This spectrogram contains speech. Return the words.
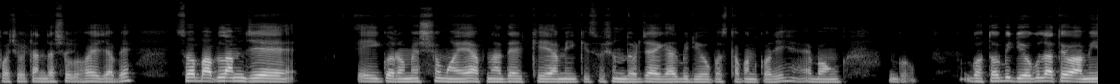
প্রচুর ঠান্ডা শুরু হয়ে যাবে। সো ভাবলাম যে এই গরমের সময়ে আপনাদেরকে আমি কিছু সুন্দর জায়গার ভিডিও উপস্থাপন করি এবং গত ভিডিওগুলোতেও আমি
